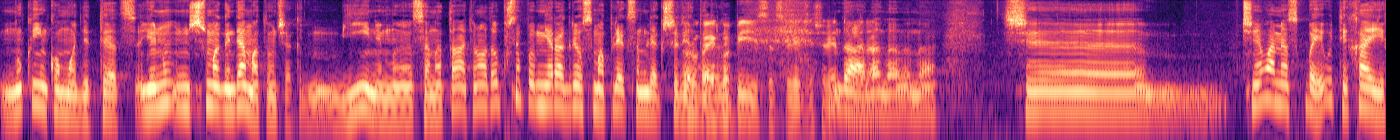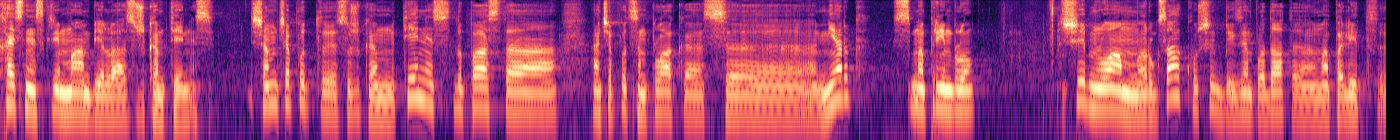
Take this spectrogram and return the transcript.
nu că incomodități, eu nu, nici nu mă gândeam atunci că inimă, sănătate, nu, pur și simplu mi-era greu să mă plec să-mi leg șireturile. Rugai copiii să-ți lege șireturile, da, da, da, da, da. Și cineva mi-a spus, băi, uite, hai, hai să ne înscriem ambii la să jucăm tenis. Și am început uh, să jucăm tenis, după asta a început să-mi placă să merg, să mă primblu și îmi luam rucsacul și, de exemplu, odată m-a pălit uh,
